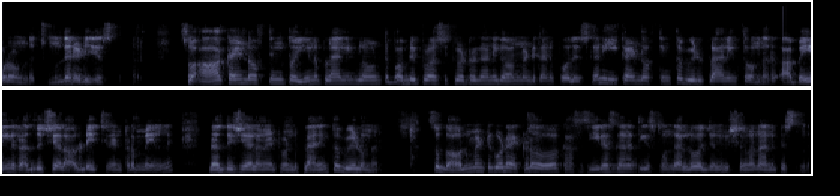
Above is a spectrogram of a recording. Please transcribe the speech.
కూడా ఉండొచ్చు. ముందే రెడీ చేసుకుంటున్నారు. సో ఆ కైండ్ ఆఫ్ థింగ్‌తో ఈయన ప్లానింగ్‌లో ఉంటే పబ్లిక్ ప్రాసిక్యూటర్ కానీ గవర్నమెంట్ కానీ పోలీస్ కానీ ఈ కైండ్ ఆఫ్ థింగ్‌తో వీళ్ళు ప్లానింగ్‌తో ఉన్నారు. ఆ బెయిల్‌ని రద్దు చేయాలి. ఆల్రెడీ ఇచ్చిన ఇంటరిమ్ బెయిల్‌ని రద్దు చేయాలనేటువంటి ప్లానింగ్‌తో వీళ్ళున్నారు. సో గవర్నమెంట్ కూడా ఎక్కడో కాస్త సీరియస్‌గానే తీసుకుంది అల్లు అర్జున్ విషయంలో అనిపిస్తుంది.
